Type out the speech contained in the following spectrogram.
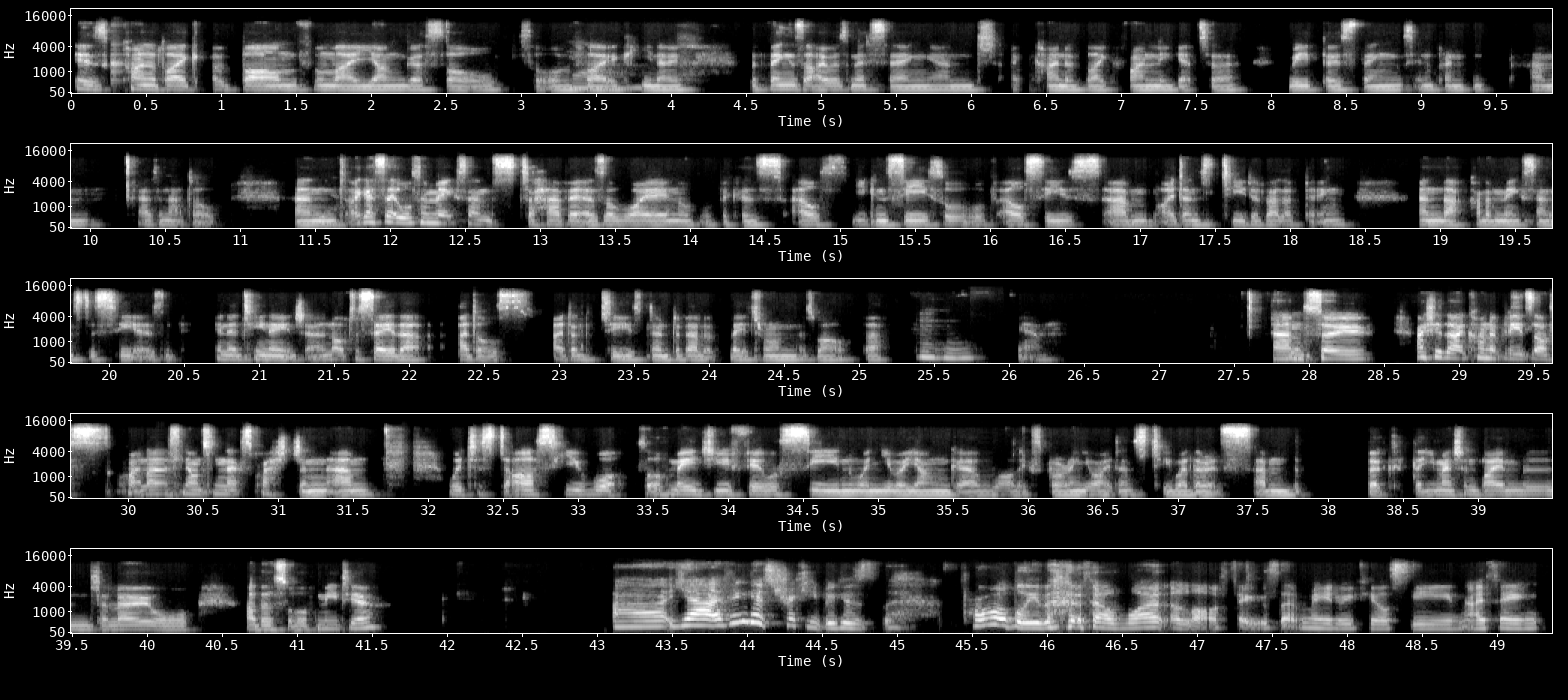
is kind of like a balm for my younger soul, sort of yeah. like you know the things that I was missing, and I kind of like finally get to read those things in print um, as an adult. And yeah. I guess it also makes sense to have it as a YA novel because else you can see sort of Elsie's um, identity developing, and that kind of makes sense to see it as in a teenager. Not to say that adults' identities don't develop later on as well, but mm-hmm. yeah. Um, yeah. So actually, that kind of leads us quite nicely on to the next question, um, which is to ask you what sort of made you feel seen when you were younger while exploring your identity, whether it's um, the book that you mentioned by Malinda Lo or other sort of media. Uh, yeah, I think it's tricky because probably there weren't a lot of things that made me feel seen. I think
